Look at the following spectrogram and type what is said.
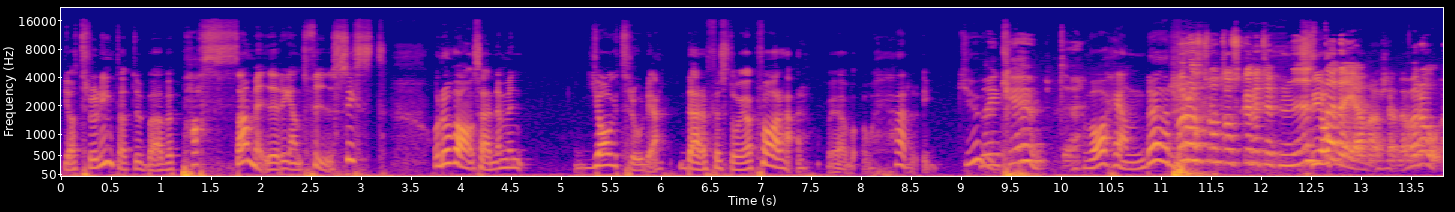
jag tror inte att du behöver passa mig rent fysiskt. Och då var hon så här, nej men jag tror det, därför står jag kvar här. Och jag bara, "Åh, herregud, Men gud. vad händer? Vadå som att de skulle typ nita jag- dig annars eller vadå?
